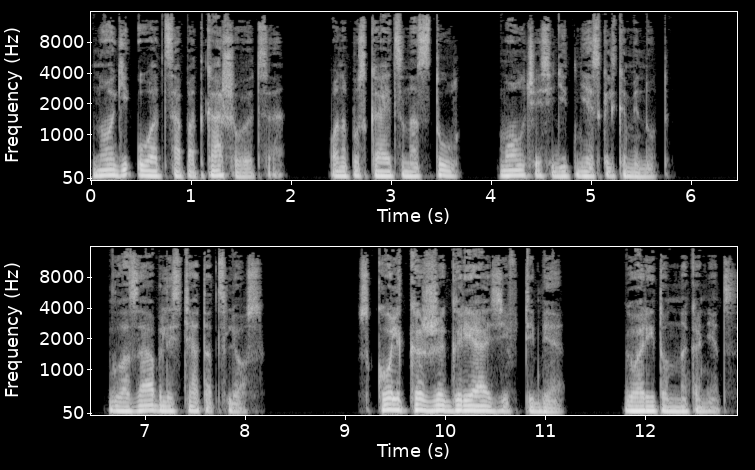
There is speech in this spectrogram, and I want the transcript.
Ноги у отца подкашиваются, он опускается на стул, молча сидит несколько минут. Глаза блестят от слез. «Сколько же грязи в тебе!» — говорит он наконец.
